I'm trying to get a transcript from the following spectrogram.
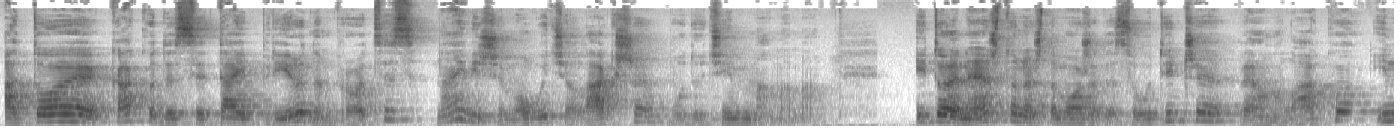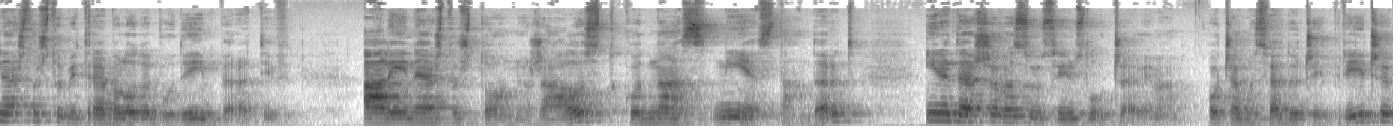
A to je kako da se taj prirodan proces najviše moguće olakša budućim mamama. I to je nešto na što može da se utiče veoma lako i nešto što bi trebalo da bude imperativ – ali i nešto što, nažalost, kod nas nije standard i ne dešava se u svim slučajevima, o čemu svedoče i priče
